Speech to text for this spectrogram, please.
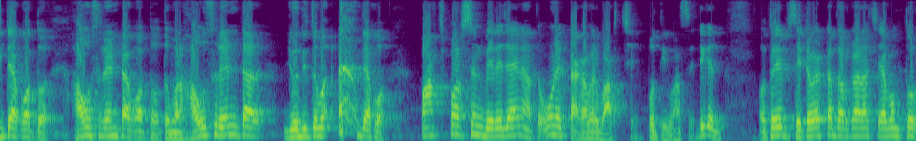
ইটা কত হাউস রেন্টটা কত। তোমার হাউস রেন্টটার যদি তোমার দেখো, পাঁচ পার্সেন্ট বেড়ে যায় না, তো অনেক টাকা বের বাড়ছে প্রতি মাসে, ঠিক আছে? অতএব সেটাও একটা দরকার আছে, এবং তোর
